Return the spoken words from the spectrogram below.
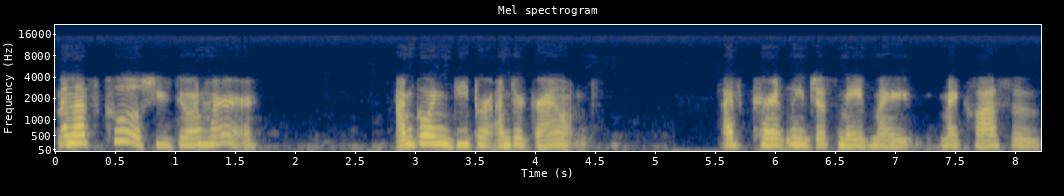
that's cool. She's doing her. I'm going deeper underground. I've currently just made my my classes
